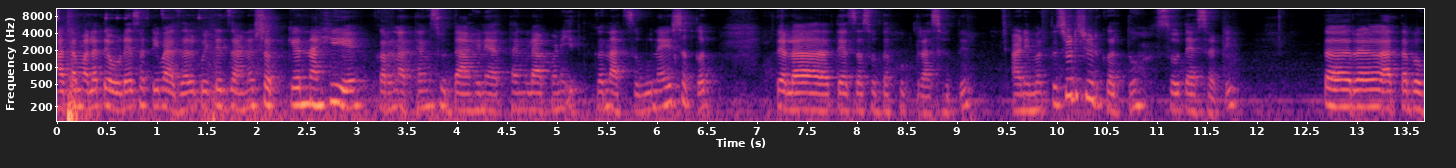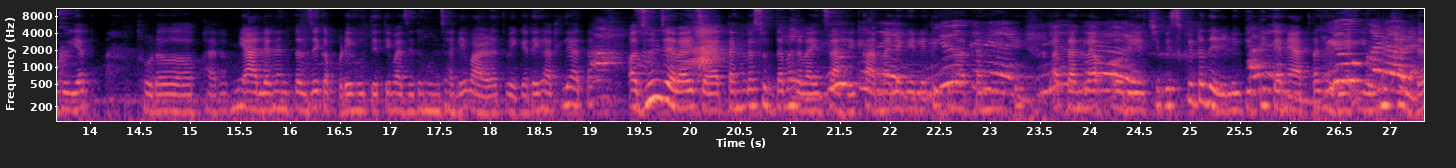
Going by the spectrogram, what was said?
आता मला तेवढ्यासाठी बाजारपेठेत जाणं शक्य नाही आहे कारण अथ्यांगसुद्धा आहे आणि अथ्यांगला आपण इतकं नाचवू नाही शकत. त्याला त्याचासुद्धा खूप त्रास होते. आणि मग तो चिडचिड करतो. सो त्यासाठी. तर आता बघूयात. थोडं फार मी आल्यानंतर जे कपडे होते ते माझे धुवून झाले वाळत वगैरे घातले. आता अजून जेवायचं आहे. अतांगलासुद्धा भरवायचं आहे. कामाला गेले तिथून होती. अतांगला ओरियाची बिस्किटं दिलेली होती. ती त्याने आता घरी येऊन खाल्लं.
